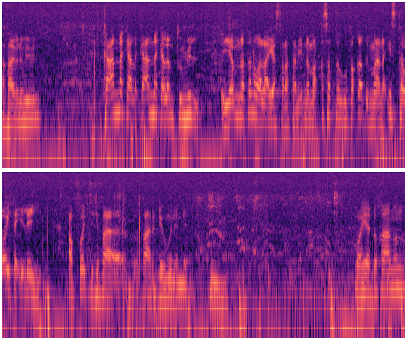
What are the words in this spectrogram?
أفهمنا مين؟ كأنك كأنك لم تمل يمنة ولا يسرة إنما قصدته فقط أنا استويت إليه. أفوتك فارده من وهي دخان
